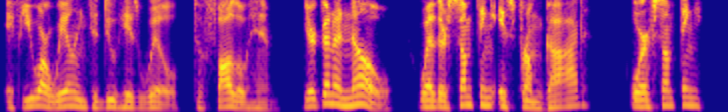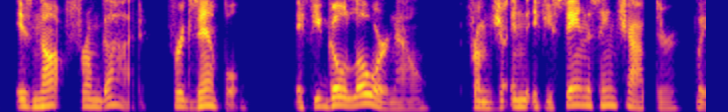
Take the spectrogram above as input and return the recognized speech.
if you are willing to do his will, to follow him, you're going to know whether something is from God or if something is not from God. For example, if you go lower now, from if you stay in the same chapter, but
